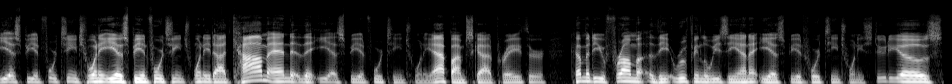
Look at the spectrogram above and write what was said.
ESPN 1420, ESPN1420.com, and the ESPN 1420 app. I'm Scott Prather, coming to you from the Roofing Louisiana ESPN 1420 studios,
